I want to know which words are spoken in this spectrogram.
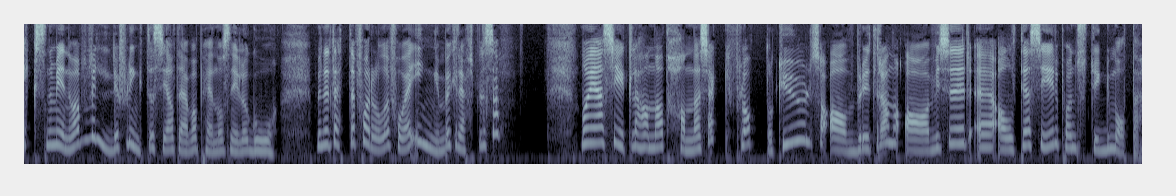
Eksene mine var veldig flinke til å si at jeg var pen og snill og god, men i dette forholdet får jeg ingen bekreftelse. Når jeg sier til han at han er kjekk, flott og kul, så avbryter han og avviser eh, alt jeg sier på en stygg måte.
